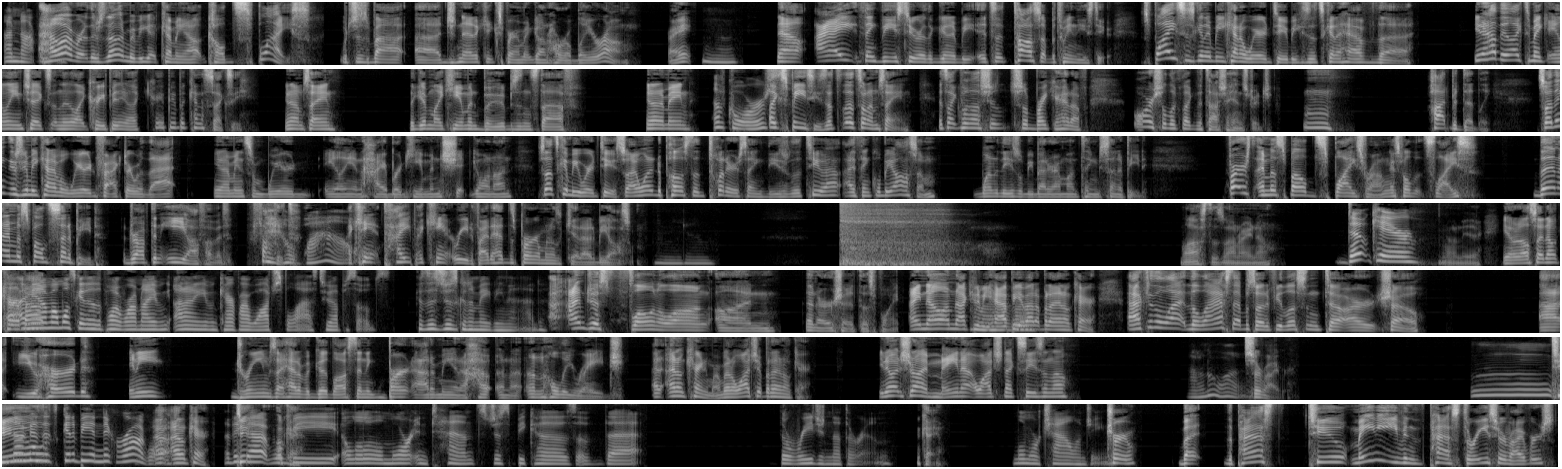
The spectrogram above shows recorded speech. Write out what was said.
I'm not. wrong. However, there's another movie coming out called Splice, which is about a genetic experiment gone horribly wrong. Right Mhm. now, I think these two are going to be. It's a toss up between these two. Splice is going to be kind of weird too because it's going to have the, you know how they like to make alien chicks and they're like creepy and you're like creepy but kind of sexy. You know what I'm saying? They give them like human boobs and stuff. You know what I mean? Of course. Like species. That's that's what I'm saying. It's like, well, she'll she'll break your head off, or she'll look like Natasha Henstridge. Mm, hot but deadly. So I think there's gonna be kind of a weird factor with that. You know, what I mean, some weird alien hybrid human shit going on. So that's gonna be weird too. So I wanted to post on Twitter saying these are the two I I think will be awesome. One of these will be better. I'm on Team Centipede. First, I misspelled splice wrong. I spelled it slice. Then I misspelled centipede. I dropped an e off of it. Fuck it. wow. I can't type. I can't read. If I'd had this program when I was a kid, I'd be awesome. You Lost is on right now. Don't care. I don't either. You know what else I don't care I about? I mean, I'm almost getting to the point where I'm not even. I don't even care if I watch the last two episodes because it's just gonna make me mad. I- I'm just flowing along on inertia at this point. I know I'm not going to be happy about it, but I don't care. After the la- the last episode, if you listen to our show, uh, you heard any dreams I had of a good lost ending burnt out of me in a ho- in an unholy rage. I, I don't care anymore. I'm going to watch it, but I don't care. You know what show I may not watch next season though? I don't know what. Survivor. Mm, Two- no, because it's gonna be in Nicaragua. I, I don't care. I think two- that will okay. be a little more intense just because of that the region that they're in. Okay. A little more challenging. True. But the past two, maybe even the past three survivors,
